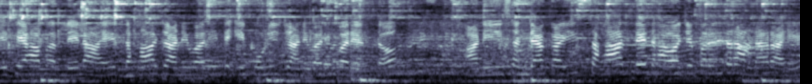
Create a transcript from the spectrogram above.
येथे हा भरलेला आहे. दहा जानेवारी ते एकोणीस जानेवारीपर्यंत आणि संध्याकाळी सहा ते दहा वाजेपर्यंत राहणार आहे.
